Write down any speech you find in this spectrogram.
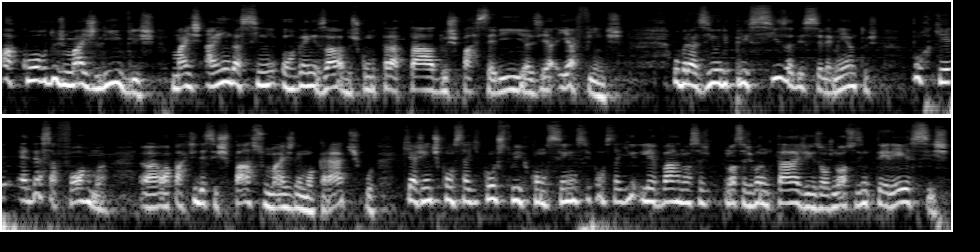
acordos mais livres, mas ainda assim organizados, como tratados, parcerias e, e afins. O Brasil ele precisa desses elementos porque é dessa forma, ah, a partir desse espaço mais democrático, que a gente consegue construir consenso e consegue levar nossas, nossas vantagens aos nossos interesses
